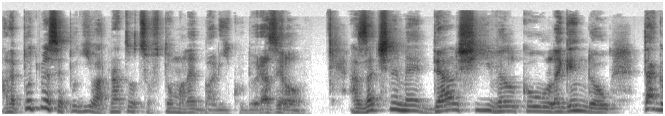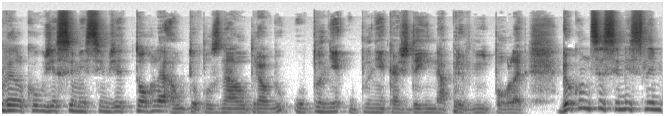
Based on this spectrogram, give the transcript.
Ale pojďme se podívat na to, co v tomhle balíku dorazilo. A začneme další velkou legendou. Tak velkou, že si myslím, že tohle auto pozná opravdu úplně, úplně každý na první pohled. Dokonce si myslím,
